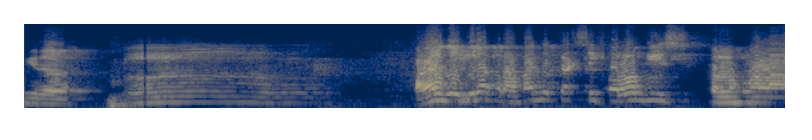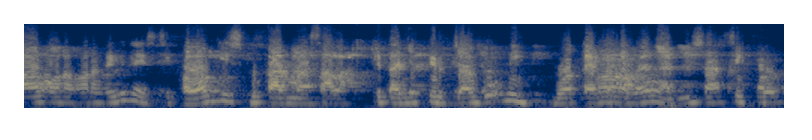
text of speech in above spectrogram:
Gitu. hmm, Makanya gue bilang kenapa ini psikologis. Kalau ngelawan orang-orang kayak gini psikologis bukan masalah kita nyetir jago nih buat tempat Oh. nggak bisa psikol.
